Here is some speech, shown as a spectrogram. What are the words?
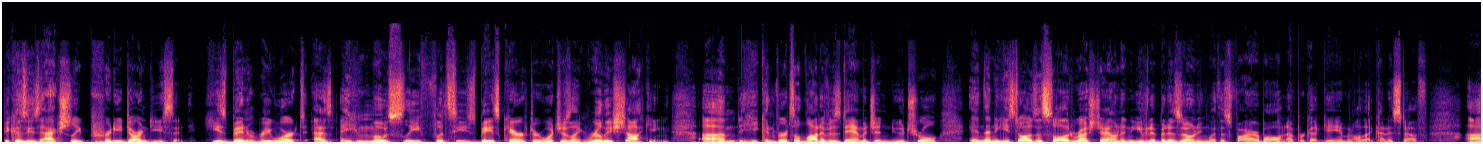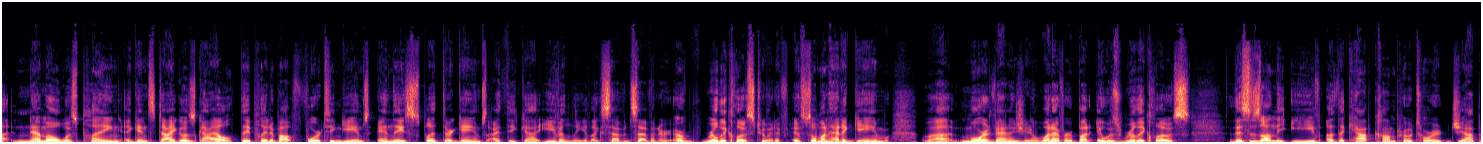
because he's actually pretty darn decent. He's been reworked as a mostly footsies based character, which is like really shocking. Um, he converts a lot of his damage in neutral, and then he still has a solid rushdown and even a bit of zoning with his fireball and uppercut game and all that kind of stuff. Uh, Nemo was playing against Daigo's Guile. They played about 14 games and they split their games, I think, uh, evenly, like 7 7 or, or, really close to it. If, if someone had a game uh, more advantage, you know, whatever, but it was really close. This is on the eve of the Capcom Pro Tour Jap-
